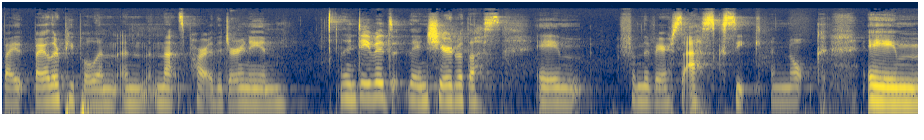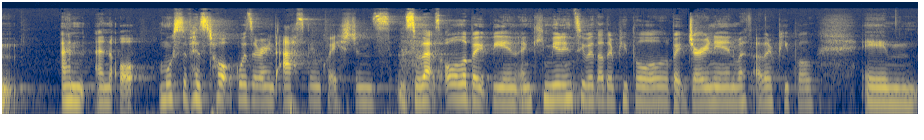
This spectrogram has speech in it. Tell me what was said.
by, by other people and, and, and that's part of the journey. And, then David then shared with us um, from the verse ask, seek, and knock. Um, and and all, most of his talk was around asking questions. And so that's all about being in community with other people, all about journeying with other people. Um,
